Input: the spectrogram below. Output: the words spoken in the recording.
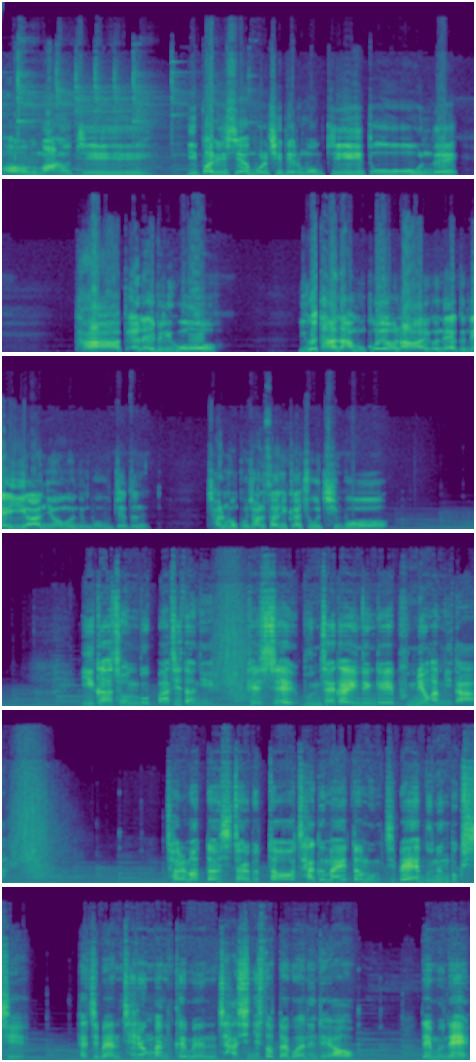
아, 그 많았지. 이빨이 있어야 뭘 제대로 먹지 또. 근데 다 빼내버리고 이거 다 남은 거야 나 이거 내 내이 아니야. 근데 뭐 어쨌든 잘 먹고 잘 사니까 좋지 뭐. 이가 전부 빠지다니 필시 문제가 있는 게 분명합니다. 젊었던 시절부터 자그마했던 몸집의 문흥복 씨. 하지만 체력만큼은 자신 있었다고 하는데요. 때문에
